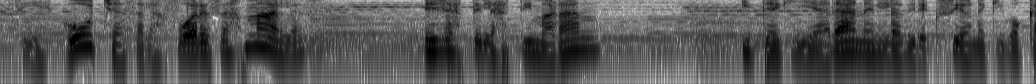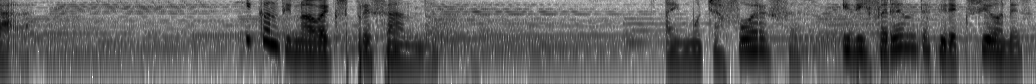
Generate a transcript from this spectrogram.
si escuchas a las fuerzas malas, ellas te lastimarán y te guiarán en la dirección equivocada. Y continuaba expresando, hay muchas fuerzas y diferentes direcciones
